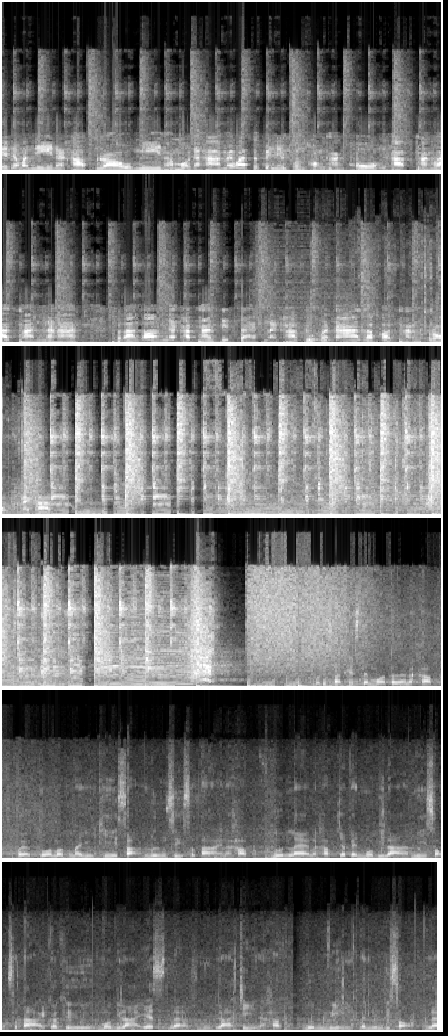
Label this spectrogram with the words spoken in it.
สนามเทสในวันนี้นะครับ เรามีทั้งหมดนะคะ ไม่ว่าจะเป็นในส่วนของทางโค้งครับ ทางลาดชันนะคะสลาลอนนะครับ ทางซิกแซกนะครับ ลูกระนาดแล้วก็ทางตรงนะครับบริษัท h ฮสเ m มอเตอร์นะครับ เปิดตัวรถมาอยู่ที่ 3 รุ่น 4 สไตล์นะครับ รุ่นแรกนะครับจะเป็น m o b i l a มี 2 สไตล์ ก็คือ m o b i l a S และ m o b i l a G นะครับ รุ่น Wing เป็นรุ่นที่ 2 และ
